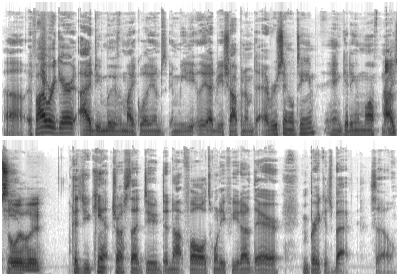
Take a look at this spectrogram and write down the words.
uh, if I were Garrett, I'd be moving Mike Williams immediately. I'd be shopping him to every single team and getting him off my Absolutely. team. Because you can't trust that dude to not fall 20 feet out of the air and break his back. So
